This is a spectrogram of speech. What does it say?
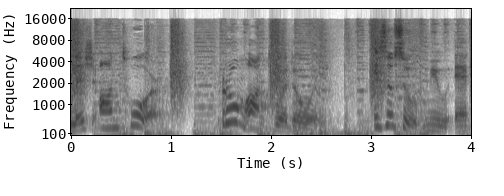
English on Tour ร่วม on tour โดย Isuzu Mu X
